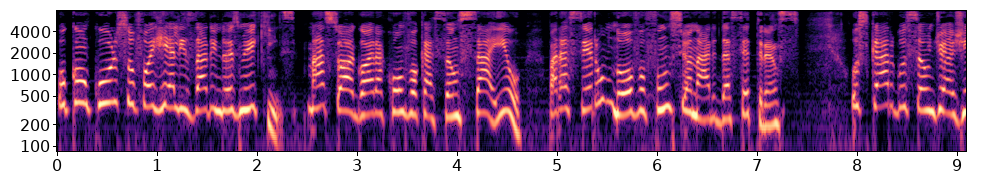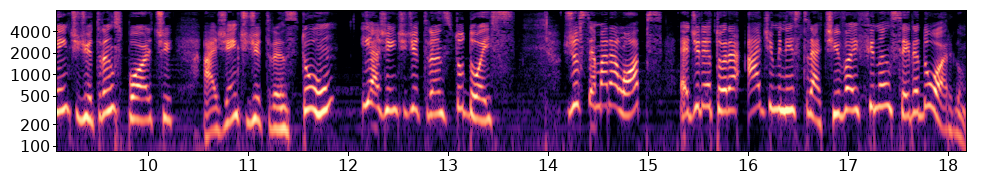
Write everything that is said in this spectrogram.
O concurso foi realizado em 2015, mas só agora a convocação saiu para ser um novo funcionário da CETRANS. Os cargos são de agente de transporte, agente de trânsito 1 e agente de trânsito 2. Justemara Lopes é diretora administrativa e financeira do órgão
